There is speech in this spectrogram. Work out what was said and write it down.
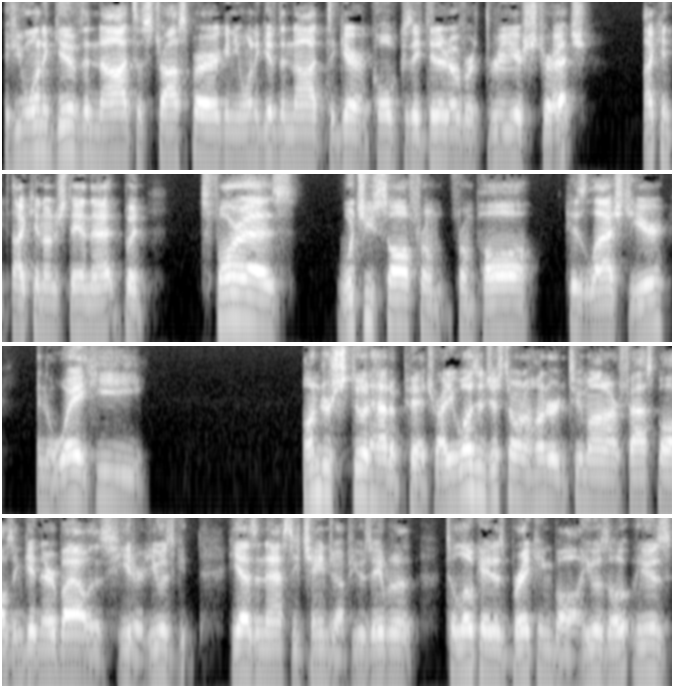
if you want to give the nod to Strasburg and you want to give the nod to Gerrit Cole because they did it over a three year stretch, I can I can understand that. But as far as what you saw from from Paul his last year and the way he understood how to pitch, right? He wasn't just throwing 102 mile an hour fastballs and getting everybody out with his heater. He was he has a nasty changeup. He was able to to locate his breaking ball. He was he was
